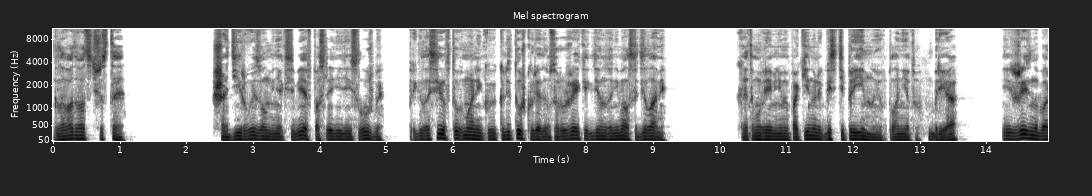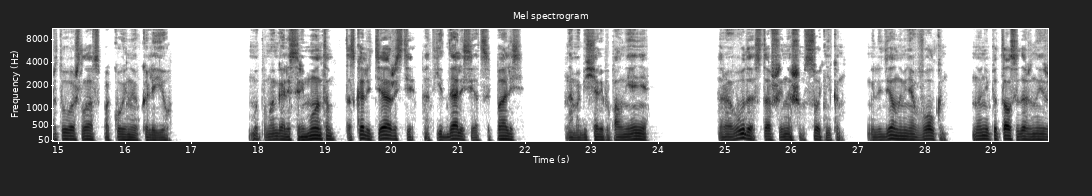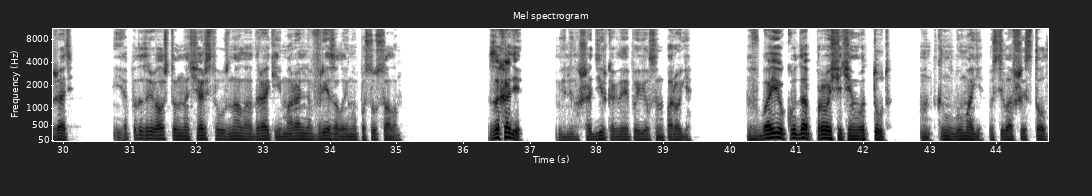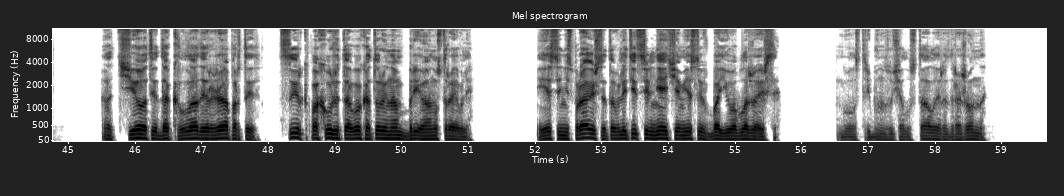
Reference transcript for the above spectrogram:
Глава 26. Шадир вызвал меня к себе в последний день службы, пригласил в ту маленькую калитушку рядом с оружейкой, где он занимался делами. К этому времени мы покинули гостеприимную планету Бриа, и жизнь на борту вошла в спокойную колею. Мы помогали с ремонтом, таскали тяжести, отъедались и отсыпались. Нам обещали пополнение. Равуда, ставший нашим сотником, глядел на меня волком, но не пытался даже наезжать. Я подозревал, что начальство узнало о драке и морально врезало ему по сусалам. «Заходи», — велел Шадир, когда я появился на пороге. «В бою куда проще, чем вот тут», — он ткнул бумаги, устилавшие стол. «Отчеты, доклады, рапорты. Цирк похуже того, который нам Бриан устраивали. Если не справишься, то влетит сильнее, чем если в бою облажаешься. Голос трибуна звучал устало и раздраженно.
